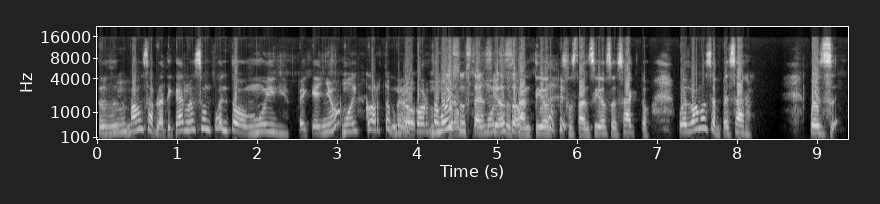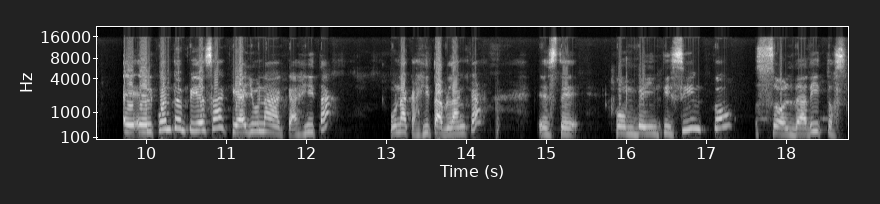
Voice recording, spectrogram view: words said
Entonces, vamos a platicarlo. Es un cuento muy pequeño, Muy corto, muy pero corto, muy pero sustancioso. sustantio- sustancioso, exacto. Pues vamos a empezar. Pues eh, el cuento empieza que hay una cajita, una cajita blanca, este, con 25 soldaditos.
